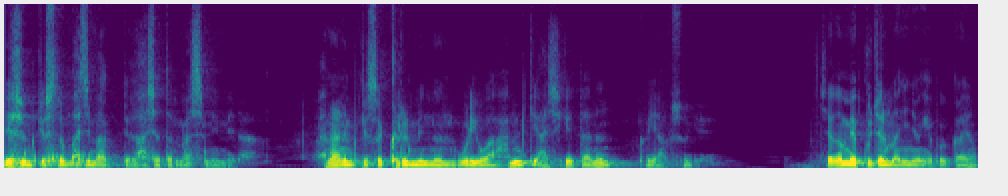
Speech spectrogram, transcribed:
예수님께서도 마지막 때 하셨던 말씀입니다. 하나님께서 그를 믿는 우리와 함께 하시겠다는 그 약속이에요. 제가 몇 구절만 인용해 볼까요?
